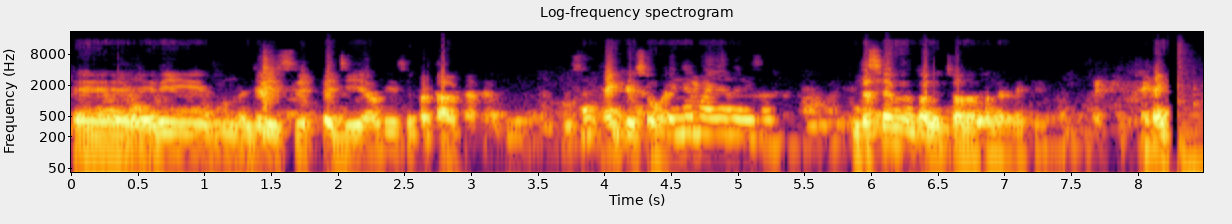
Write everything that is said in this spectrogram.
ਤੇ ਇਹਦੀ ਜਿਹੜੀ ਸਲਿੱਪ ਭੇਜੀ ਆ ਉਹਦੀ ਅਸੀਂ ਪੜਤਾਲ ਕਰ ਰਹੇ ਹਾਂ। ਥੈਂਕ ਯੂ ਸੋ ਮਚ ਕਿੰਨੇ ਫਾਇਰ ਹੋਏ ਸਰ? ਦੱਸਿਆ ਮੈਂ ਤੁਹਾਨੂੰ 14 15 ਦੇ ਥੈਂਕ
